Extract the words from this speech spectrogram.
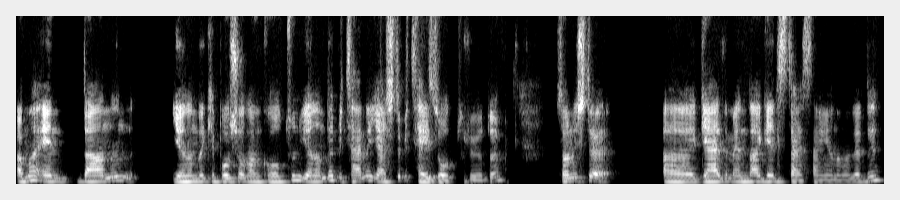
Ama Enda'nın yanındaki boş olan koltuğun yanında bir tane yaşlı bir teyze oturuyordu. Sonra işte e, geldim Enda gel istersen yanıma dedi.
